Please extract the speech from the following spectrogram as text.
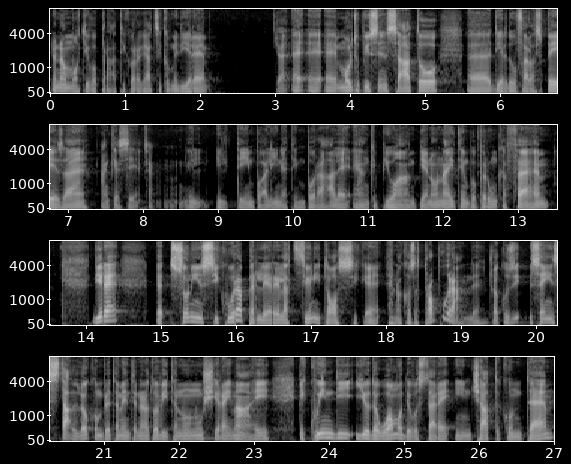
non è un motivo pratico ragazzi, come dire... Cioè, è, è, è, molto più sensato eh, dire devo fare la spesa, eh? anche se cioè, il, il, tempo, la linea temporale è anche più ampia, non hai tempo per un caffè. Dire eh, sono insicura per le relazioni tossiche, è una cosa troppo grande, cioè così sei in stallo completamente nella tua vita, non uscirai mai e quindi io da uomo devo stare in chat con te,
